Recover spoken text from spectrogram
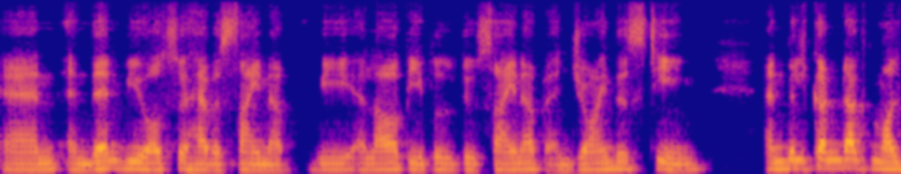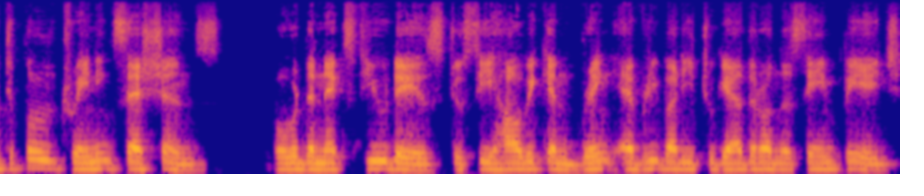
and, and then we also have a sign up. We allow people to sign up and join this team, and we'll conduct multiple training sessions over the next few days to see how we can bring everybody together on the same page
